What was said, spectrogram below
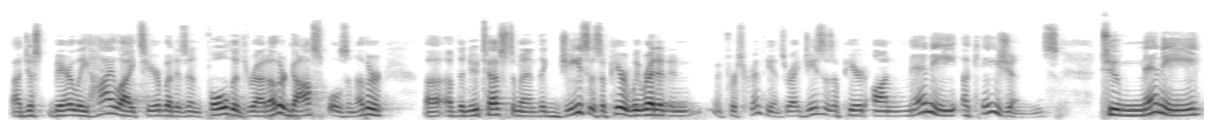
uh, just barely highlights here, but is unfolded throughout other Gospels and other uh, of the New Testament. That Jesus appeared, we read it in, in 1 Corinthians, right? Jesus appeared on many occasions to many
